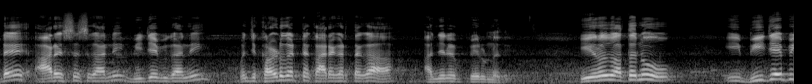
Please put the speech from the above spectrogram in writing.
అంటే ఆర్ఎస్ఎస్ కానీ బీజేపీ కానీ మంచి కరడుగట్టిన కార్యకర్తగా ఆంజనేయ పేరున్నది. ఈరోజు అతను ఈ బీజేపీ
